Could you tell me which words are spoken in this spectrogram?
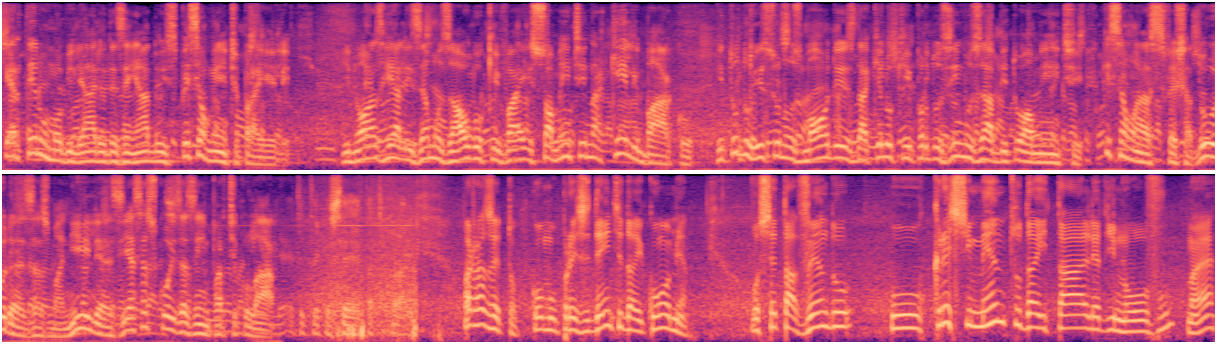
quer ter um mobiliário desenhado especialmente para ele. E nós realizamos algo que vai somente naquele barco. E tudo isso nos moldes daquilo que produzimos habitualmente, que são as fechaduras, as manilhas e essas coisas em particular. Mas, Razeto, como presidente da Icômia, você está vendo o crescimento da Itália de novo, né?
